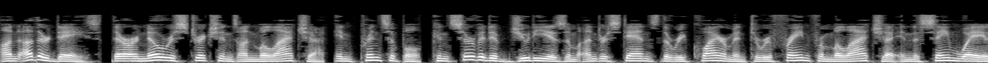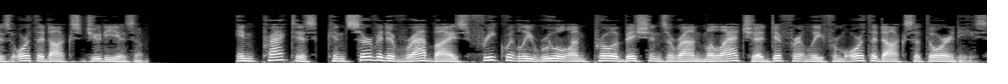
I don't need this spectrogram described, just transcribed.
On other days, there are no restrictions on malacha. In principle, conservative Judaism understands the requirement to refrain from malacha in the same way as Orthodox Judaism. In practice, conservative rabbis frequently rule on prohibitions around malacha differently from Orthodox authorities.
